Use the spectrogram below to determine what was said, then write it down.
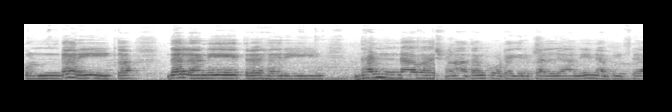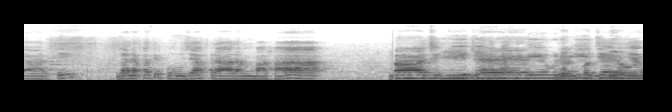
పుండరీక దళనేత్రహరి దండవ విశ్వనాథం కోటగిరి కళ్యాణి నా బిడ్డ ఆర్తి గణపతి పూజ ప్రారంభ. గణపతి దేవుడికి జయం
